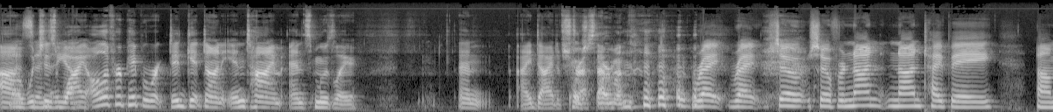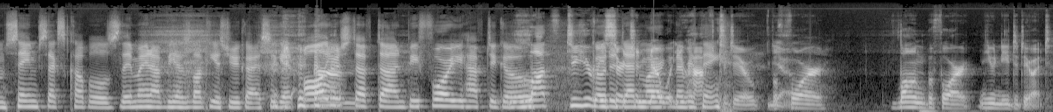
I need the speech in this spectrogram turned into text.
uh, which in- is yeah. why all of her paperwork did get done in time and smoothly. And I died of stress that Postpartum. month. Right, right. So, so for non non type A, um, same sex couples, they may not be as lucky as you guys to get all your stuff done before you have to go. Lots. Do your go to research and Denmark know what and you have to do Yeah. before, long before you need to do it.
